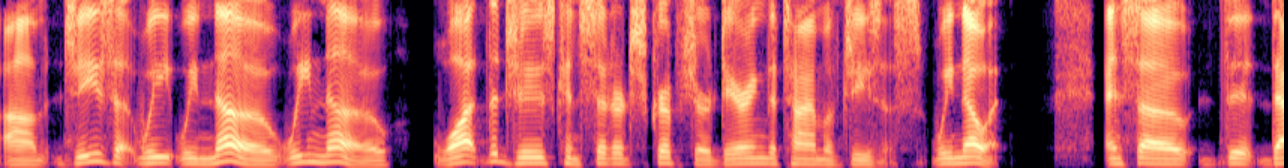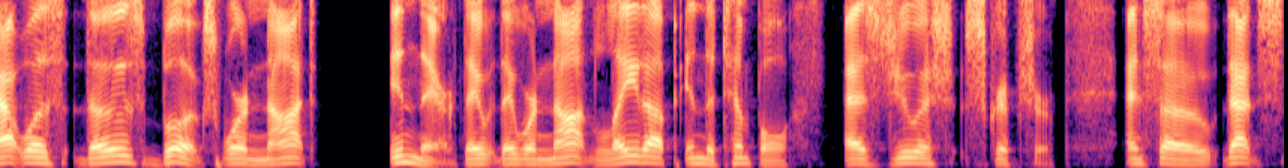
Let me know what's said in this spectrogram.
Um, Jesus, we we know we know what the Jews considered scripture during the time of Jesus. We know it, and so the, that was those books were not in there. They they were not laid up in the temple as Jewish scripture. And so that's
